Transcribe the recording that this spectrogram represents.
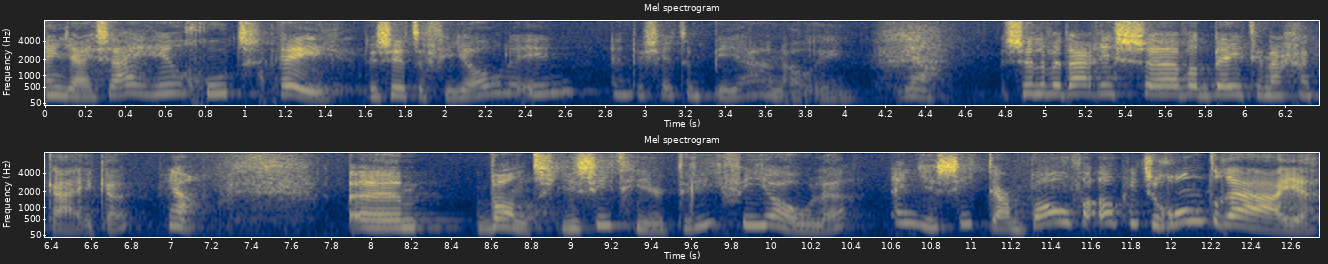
En jij zei heel goed, hé, hey, er zitten violen in en er zit een piano in. Ja. Zullen we daar eens eh, wat beter naar gaan kijken? Ja. Ehm, want je ziet hier drie violen en je ziet daarboven ook iets ronddraaien.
